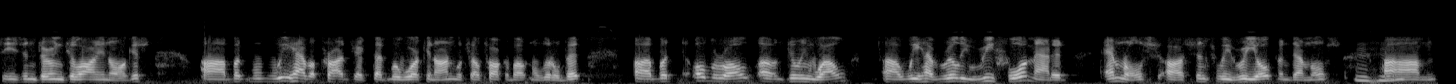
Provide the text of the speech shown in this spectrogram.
season during July and August. Uh, but we have a project that we're working on, which I'll talk about in a little bit. Uh, but overall, uh, doing well. Uh, we have really reformatted Emeril's uh, since we reopened Emeril's, um,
